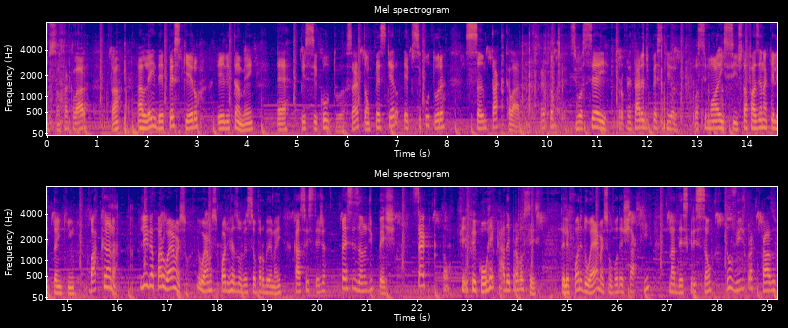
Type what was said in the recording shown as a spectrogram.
o Santa Clara, tá? Além de pesqueiro, ele também é piscicultura, certo? Então, pesqueiro e piscicultura Santa Clara, certo? Então, se você aí, proprietário de pesqueiro, você mora em sítio, está fazendo aquele tanquinho bacana, liga para o Emerson e o Emerson pode resolver seu problema aí, caso você esteja precisando de peixe, certo? Então, ficou o recado aí para vocês telefone do Emerson, vou deixar aqui na descrição do vídeo para caso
